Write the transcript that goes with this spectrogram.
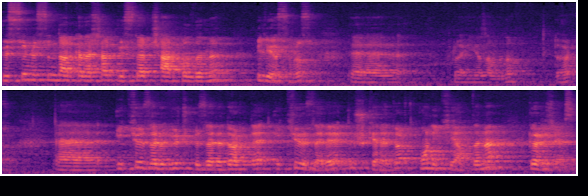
Üstün üstünde arkadaşlar üstler çarpıldığını biliyorsunuz. Ee, burayı yazamadım. 4. Ee, 2 üzeri 3 üzeri 4 de 2 üzeri 3 kere 4 12 yaptığını göreceğiz.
